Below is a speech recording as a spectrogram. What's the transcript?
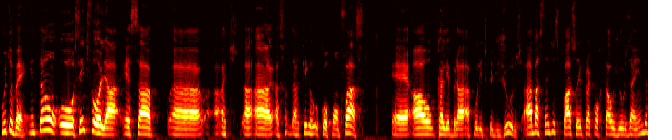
Muito bem, então o, se a gente for olhar essa o que o Copom faz é, ao calibrar a política de juros, há bastante espaço aí para cortar os juros ainda,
